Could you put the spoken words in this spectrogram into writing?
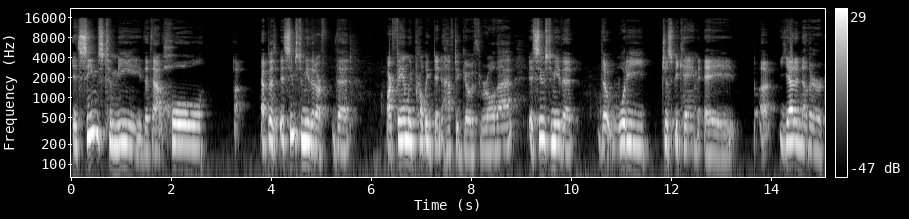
it seems to me that that whole uh, epi- it seems to me that our that our family probably didn't have to go through all that. It seems to me that that Woody just became a uh, yet another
